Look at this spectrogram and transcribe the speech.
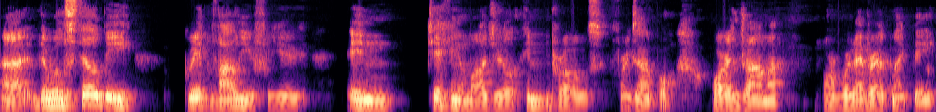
uh, there will still be great value for you in taking a module in prose, for example, or in drama or whatever it might be,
